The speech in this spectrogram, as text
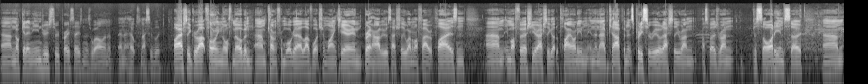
um, not get any injuries through pre-season as well, and it, and it helps massively. I actually grew up following North Melbourne. Um, coming from Wagga, I love watching Wayne Carey, and Brent Harvey was actually one of my favourite players. And um, in my first year, I actually got to play on him in the NAB Cup, and it's pretty surreal to actually run, I suppose, run beside him. So, um,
